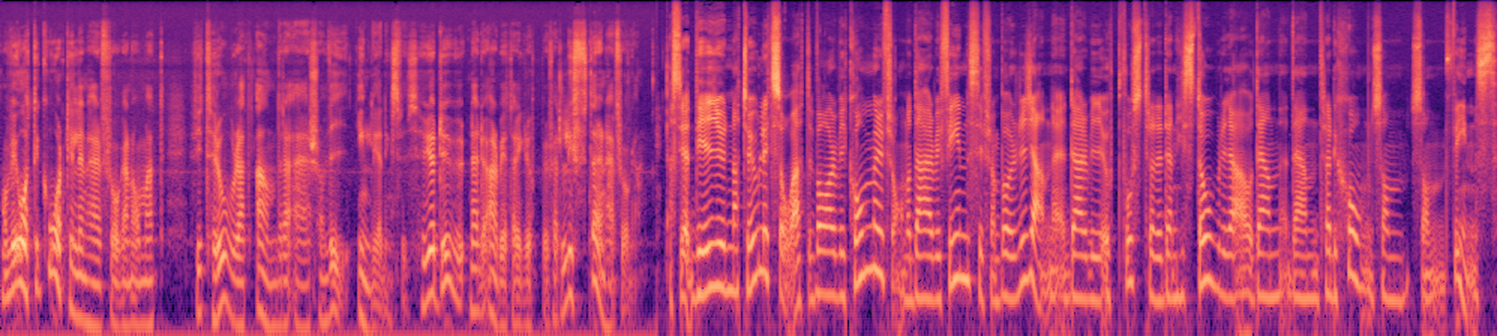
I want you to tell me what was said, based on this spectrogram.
Om vi återgår till den här frågan om att vi tror att andra är som vi inledningsvis. Hur gör du när du arbetar i grupper för att lyfta den här frågan? Alltså, det är ju naturligt så att var vi kommer ifrån och där vi finns ifrån början, där vi är uppfostrade, den historia och den, den tradition som, som finns.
